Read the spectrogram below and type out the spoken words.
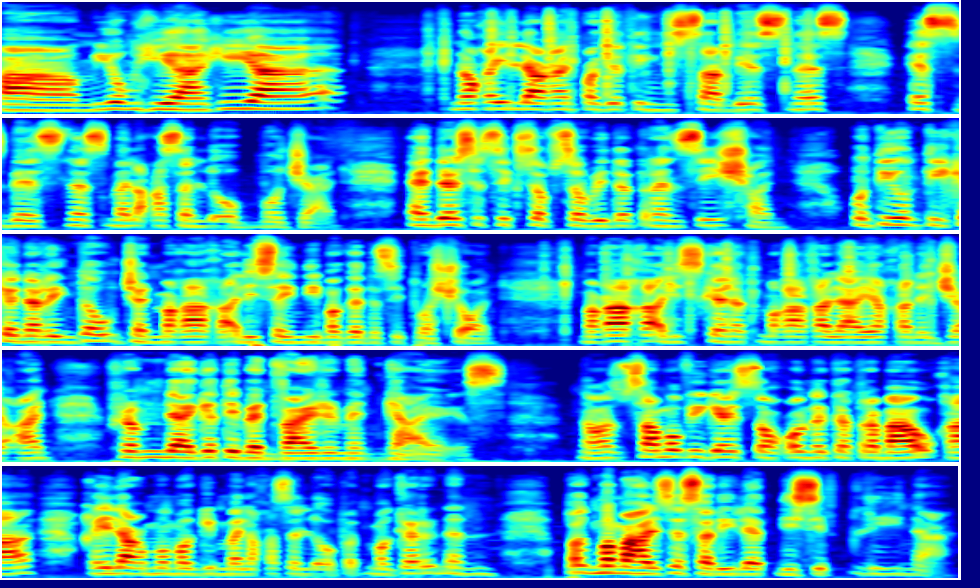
um, yung hiya-hiya, no, kailangan pagdating sa business is business, malakas ang loob mo dyan. And there's a six of so with the transition. Unti-unti ka na rin daw dyan makakaalis sa hindi maganda sitwasyon. Makakaalis ka na at makakalaya ka na dyan from negative environment, guys. No, some of you guys, no, kung nagtatrabaho ka, kailangan mo maging malakas ang loob at magkaroon ng pagmamahal sa sarili at disiplina.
